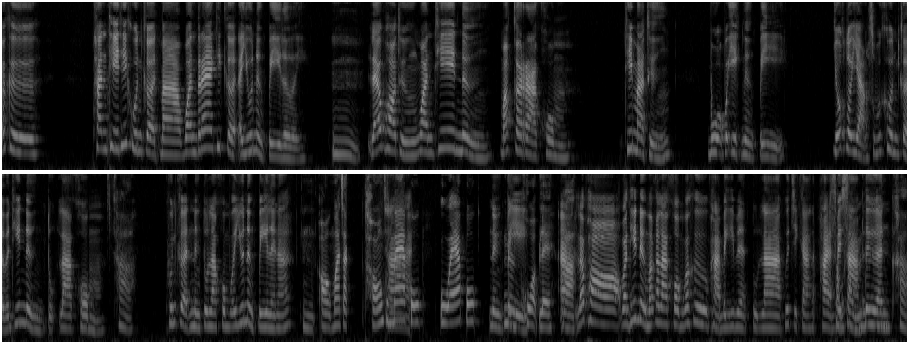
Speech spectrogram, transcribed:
ก็คือ ทันทีที่คุณเกิดมาวันแรกที่เกิดอายุหนึ่งปีเลยอืมแล้วพอถึงวันที่หนึ่งมกราคม ที่มาถึงบวกไปอีกหนึ่งปี ยกตัวอย่างสมมติคุณเกิดวันที่หนึ่งตุลาคม ค่ะ คุณเกิดหนึ่งตุลาคมอายุหนึ่งปีเลยนะอืมออกมาจากท้องคุณใช่แม่ปุ๊บอูแวะปุ๊บหนึ่งหนึ่ปีงขวบเลยอะค่ะแล้วพอวันที่หนึ่งมกราคมก็คือผ่านไปกี่เดือนตุลาพฤศจิกาผ่านไปสามเดือนค่ะ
